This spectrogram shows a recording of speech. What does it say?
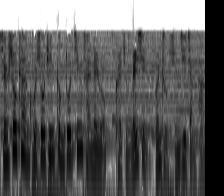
想收看或收听更多精彩内容，快去微信关注“寻迹讲堂”。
